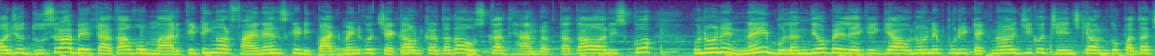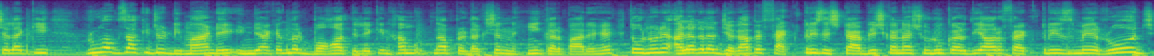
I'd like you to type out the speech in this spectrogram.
और जो दूसरा बेटा था, वो मार्केटिंग और फाइनेंस के डिपार्टमेंट को चेकआउट करता था, उसका ध्यान रखता था और इसको उन्होंने नई बुलंदियों पर लेके गया, उन्होंने पूरी टेक्नोलॉजी को चेंज किया, उनको पता चला कि रू अफजा की जो डिमांड है इंडिया के अंदर बहुत है, लेकिन हम उतना प्रोडक्शन नहीं कर पा रहे हैं। तो उन्होंने अलग अलग जगह पे फैक्ट्रीज स्टैब्लिश करना शुरू कर दिया और फैक्ट्रीज में रोज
